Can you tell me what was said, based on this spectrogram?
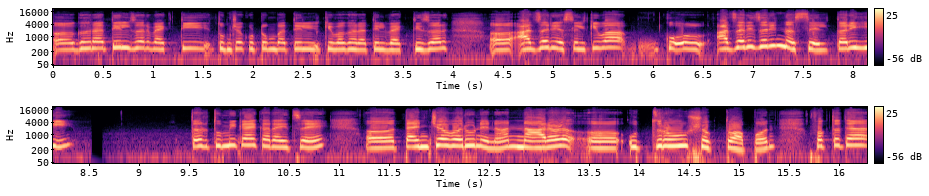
घरातील जर व्यक्ती तुमच्या कुटुंबातील किंवा घरातील व्यक्ती जर आजारी असेल किंवा को आजारी जरी नसेल तरीही तर तुम्ही काय करायचं आहे त्यांच्यावरून आहे ना नारळ उतरवू शकतो आपण. फक्त त्या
